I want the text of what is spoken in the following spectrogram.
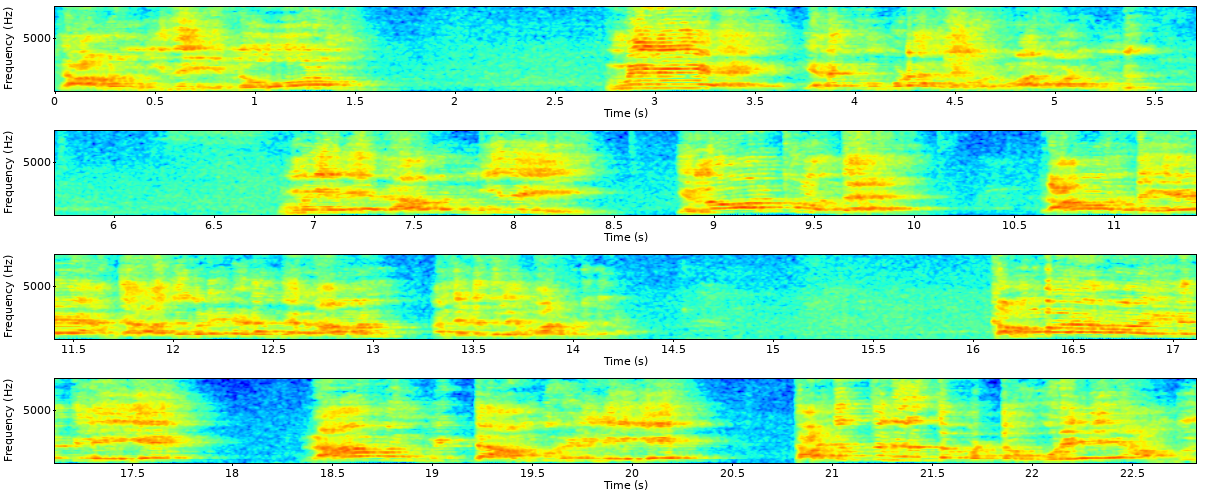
ராமன் மீது எல்லோரும் உண்மையிலேயே எனக்கும் கூட அதுல ஒரு மாறுபாடு உண்டு. உண்மையிலேயே ராமன் மீது எல்லோருக்கும் அந்த ராமனுடைய அந்த அதுவரை நடந்த ராமன் அந்த இடத்துல மாறுபடுகிறான். கம்பராமாயணத்திலேயே ராமன் விட்ட அம்புகளிலேயே தடுத்து நிறுத்தப்பட்ட ஒரே அம்பு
